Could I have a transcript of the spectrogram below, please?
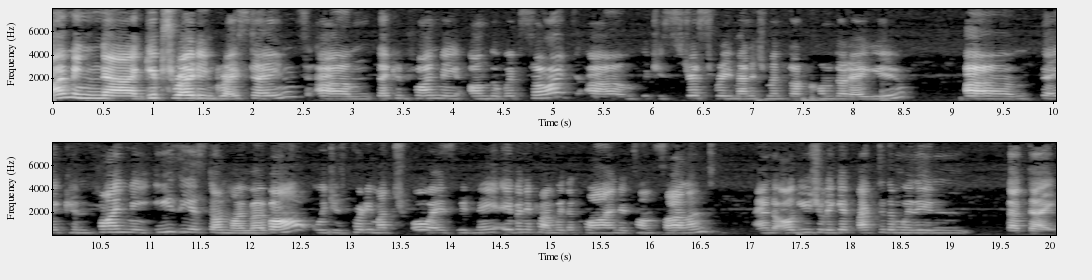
I'm in uh, Road in Greystanes. Um, they can find me on the website, um, which is stressfreemanagement.com.au. Um, they can find me easiest on my mobile, which is pretty much always with me. Even if I'm with a client, it's on silent, and I'll usually get back to them within that day.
